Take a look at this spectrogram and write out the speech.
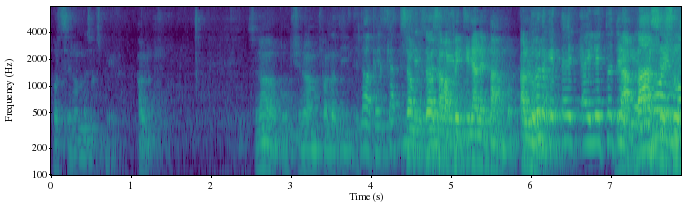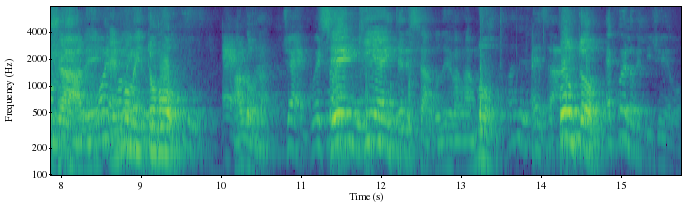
forse non mi so spiegare. Allora, se no continuiamo a parlare di... No, per capire Stiamo, quello stiamo a pettinare il bambo. Allora, te- hai detto te la base mo è il sociale momento, mo è il momento mo. Eh, Allora, cioè, se chi è interessato deve parlare mo. esatto. Punto. È quello che dicevo.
